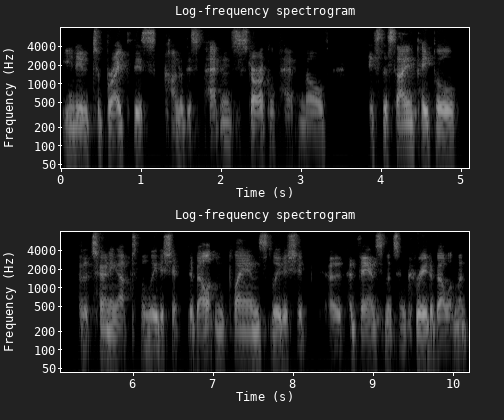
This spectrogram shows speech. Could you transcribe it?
you needed to break this kind of this pattern, historical pattern of it's the same people that are turning up to the leadership development plans, leadership advancements and career development,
